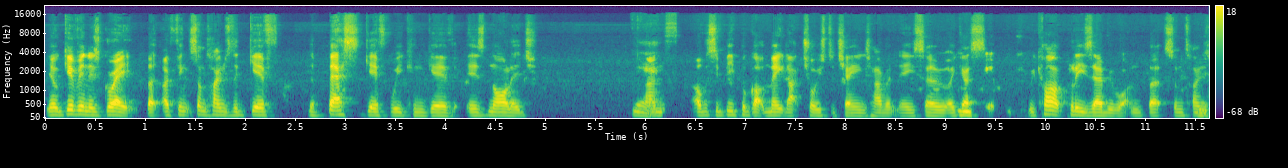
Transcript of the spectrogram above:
you know, giving is great, but I think sometimes the gift, the best gift we can give is knowledge. And obviously, people got to make that choice to change, haven't they? So I guess mm-hmm. we can't please everyone, but sometimes,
